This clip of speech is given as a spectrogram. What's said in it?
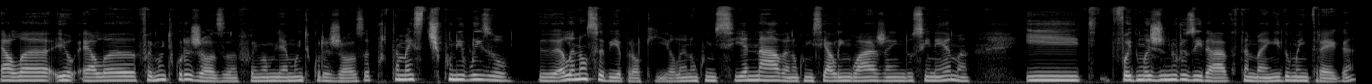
ela, eu, ela foi muito corajosa, foi uma mulher muito corajosa porque também se disponibilizou. Eh, Ela não sabia para o que ela não conhecia nada, não conhecia a linguagem do cinema e foi de uma generosidade também e de uma entrega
